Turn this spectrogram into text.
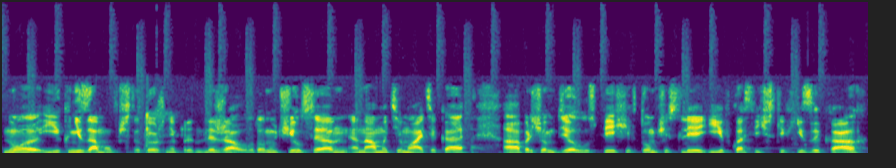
но и к низам общества тоже не принадлежал. Вот он учился на математика, а, причем делал успехи в том числе и в классических языках.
